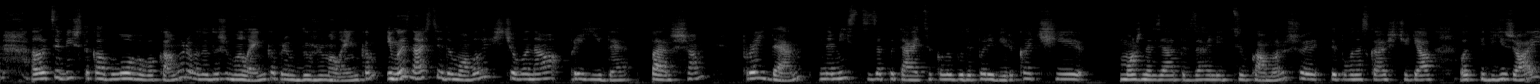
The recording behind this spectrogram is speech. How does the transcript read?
але це більш така влогова камера, вона дуже маленька, прям дуже маленька. І ми з Настю домовились, що вона приїде перша, пройде на місці, запитається, коли буде перевірка, чи можна взяти взагалі цю камеру. Що типу вона скаже, що я от під'їжджаю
